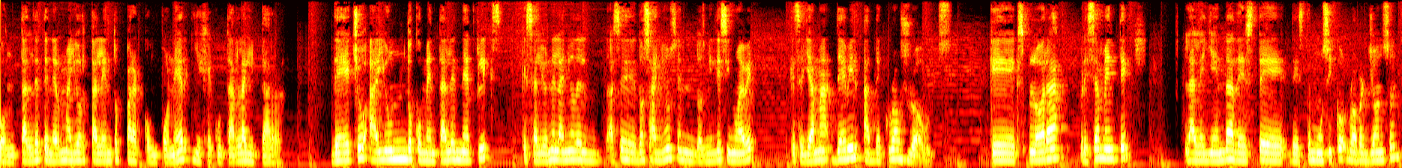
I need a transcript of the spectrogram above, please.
con tal de tener mayor talento para componer y ejecutar la guitarra. De hecho, hay un documental en Netflix que salió en el año del, hace dos años, en 2019, que se llama Devil at the Crossroads, que explora precisamente la leyenda de este, de este músico, Robert Johnson.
